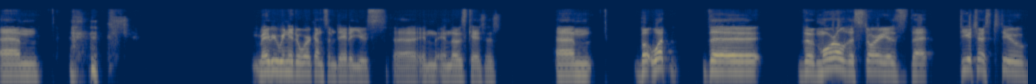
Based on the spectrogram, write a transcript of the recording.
Um, maybe we need to work on some data use uh, in in those cases. Um, but what the the moral of the story is that DHIS2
